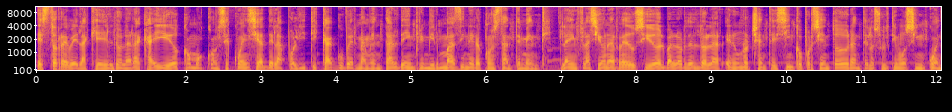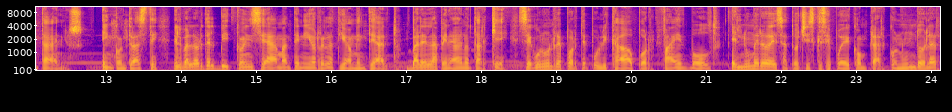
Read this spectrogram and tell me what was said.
Esto revela que el dólar ha caído como consecuencia de la política gubernamental de imprimir más dinero constantemente. La inflación ha reducido el valor del dólar en un 85% durante los últimos 50 años. En contraste, el valor del Bitcoin se ha mantenido relativamente alto. Vale la pena anotar que, según un reporte publicado por Findbolt, el número de satoshis que se puede comprar con un dólar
